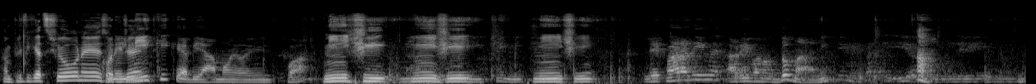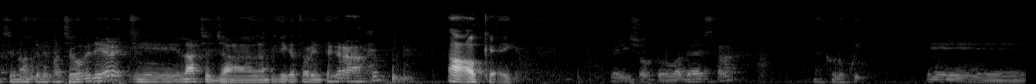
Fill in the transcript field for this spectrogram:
amplificazione, Con il sorgente? Miki che abbiamo in- qua. Mici, mici, Miki. mici. Le Paradigm arrivano domani. Ah, Se no te le facevo vedere. E là c'è già l'amplificatore integrato ah, ok. che è lì sotto a destra. Eccolo qui. E,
